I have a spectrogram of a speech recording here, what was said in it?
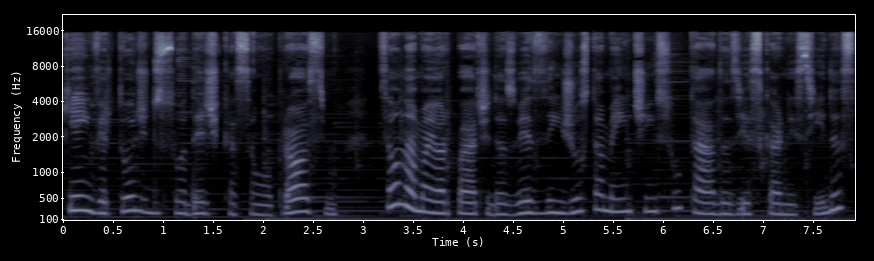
que, em virtude de sua dedicação ao próximo, são na maior parte das vezes injustamente insultadas e escarnecidas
